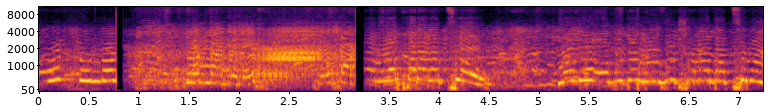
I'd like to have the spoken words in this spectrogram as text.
খুব সুন্দর তোমরা গেলে অনুরোধ করা হচ্ছে নইলে এদিকে মিউজিক শোনা যাচ্ছে না।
